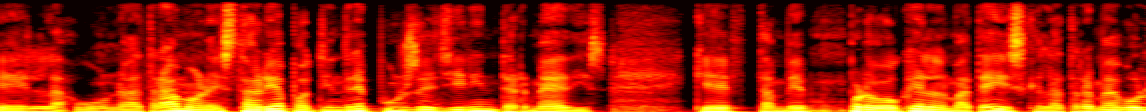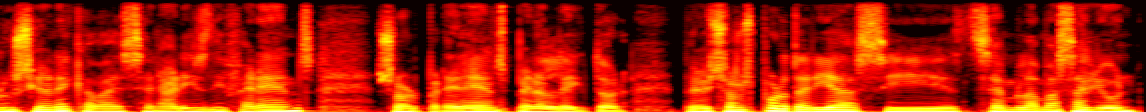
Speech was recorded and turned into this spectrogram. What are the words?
eh, una trama, una història, pot tindre punts de gir intermedis, que també provoquen el mateix, que la trama evolucioni cap a escenaris diferents, sorprenents per al lector. Però això ens portaria, si et sembla massa lluny,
